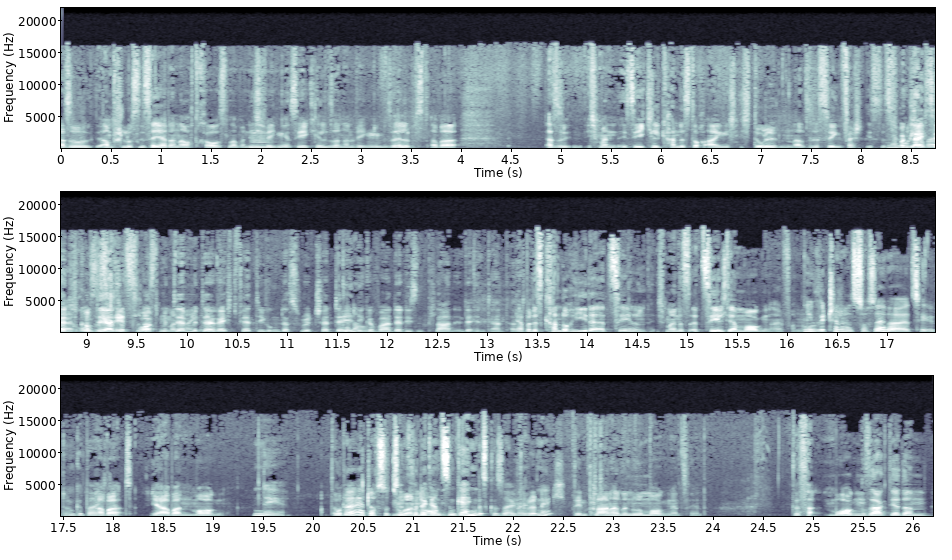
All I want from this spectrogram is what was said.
Also am Schluss ist er ja dann auch draußen, aber nicht mhm. wegen Ezekiel, sondern wegen ihm selbst. Aber also ich meine, Ezekiel kann das doch eigentlich nicht dulden. Also deswegen ist es ja, aber gleichzeitig kommt er ja sofort mit der, mit der Rechtfertigung, dass Richard derjenige genau. war, der diesen Plan in der Hinterhand hatte. Ja, aber das kann doch jeder erzählen. Ich meine, das erzählt ja morgen einfach nur. Nee, Richard hat es doch selber erzählt und gebeichtet. Aber, ja, aber an morgen. Nee. Doch. Oder? Er hat doch sozusagen vor der ganzen Gang das gesagt, nee. oder nicht? Den Plan hat er nur morgen erzählt. Das hat, morgen sagt er dann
